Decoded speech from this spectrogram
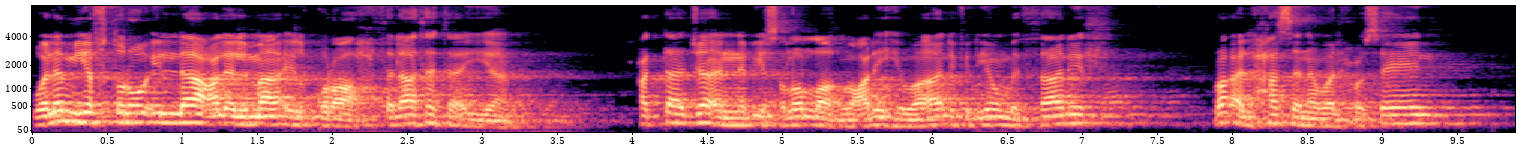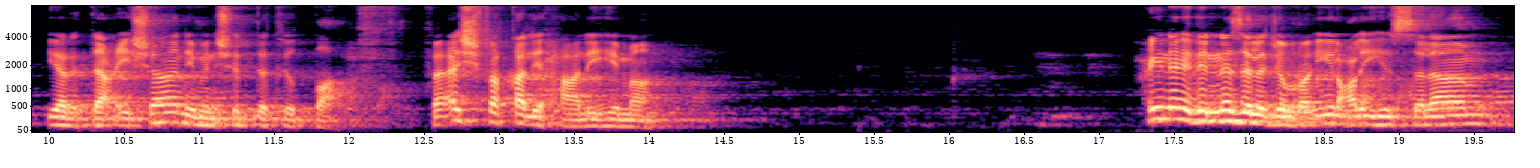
ولم يفطروا إلا على الماء القراح ثلاثة أيام حتى جاء النبي صلى الله عليه وآله في اليوم الثالث رأى الحسن والحسين يرتعشان من شدة الضعف فأشفق لحالهما. حينئذ نزل جبرائيل عليه السلام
